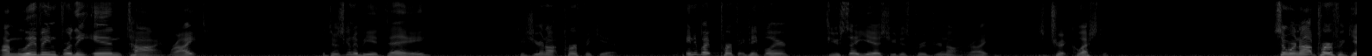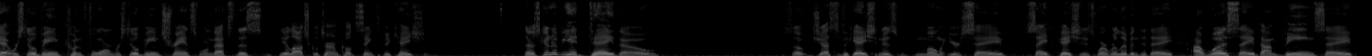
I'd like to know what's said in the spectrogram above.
I'm living for the end time, right? But there's going to be a day because you're not perfect yet. Anybody perfect people here? If you say yes, you just proved you're not, right? It's a trick question. So we're not perfect yet. We're still being conformed. We're still being transformed. That's this theological term called sanctification. There's going to be a day, though. So justification is the moment you're saved. Sanctification is where we're living today. I was saved. I'm being saved.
